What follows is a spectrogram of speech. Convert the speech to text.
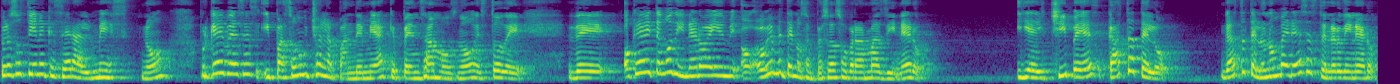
pero eso tiene que ser al mes, ¿no? Porque hay veces, y pasó mucho en la pandemia, que pensamos, ¿no? Esto de, de ok, tengo dinero ahí, obviamente nos empezó a sobrar más dinero. Y el chip es, gástatelo, gástatelo, no mereces tener dinero.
